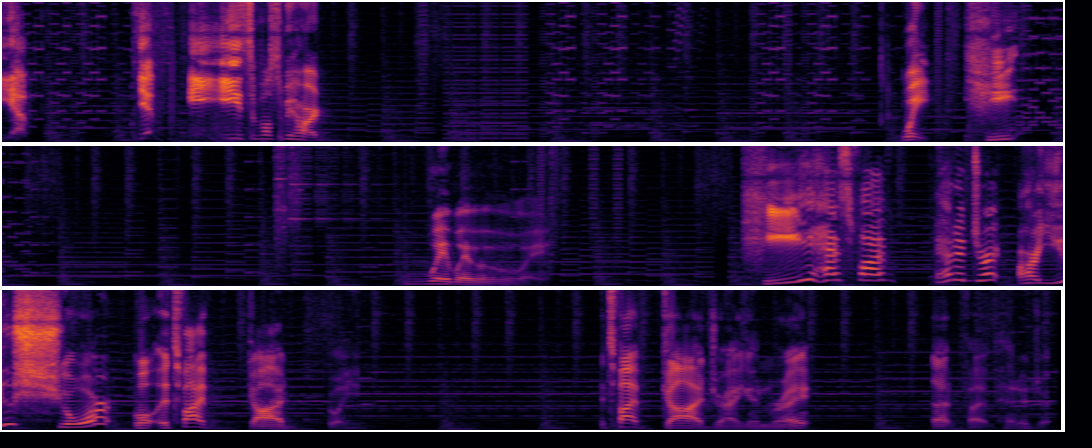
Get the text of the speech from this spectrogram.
Yep. Yep, he's supposed to be hard. Wait, he... Wait, wait, wait, wait, wait. He has five headed dragon? Are you sure? Well, it's five god... Wait. It's five god dragon, right? Not five headed dragon.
